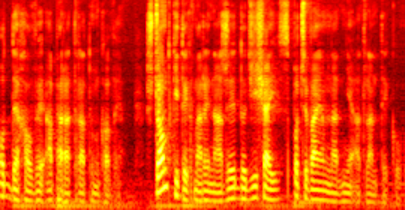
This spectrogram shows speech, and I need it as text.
oddechowy aparat ratunkowy. Szczątki tych marynarzy do dzisiaj spoczywają na dnie Atlantyku.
